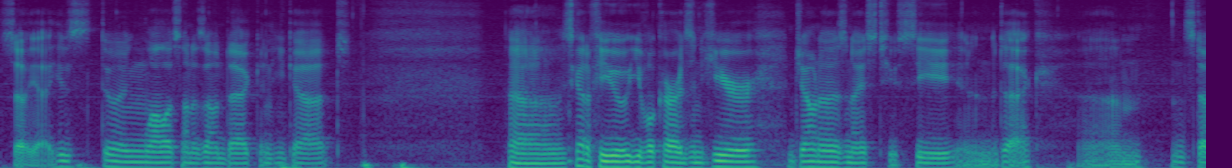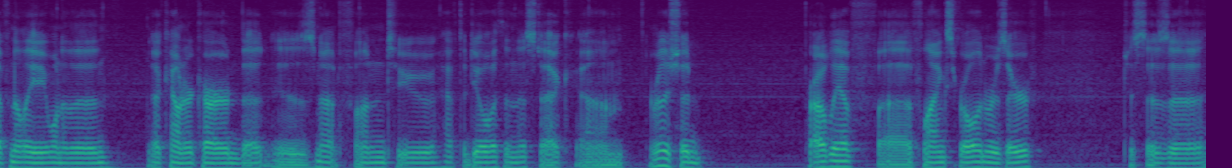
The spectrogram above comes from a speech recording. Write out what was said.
so yeah, he's doing lawless on his own deck, and he got. Uh, he's got a few evil cards in here. Jonah is nice to see in the deck. Um, it's definitely one of the a counter card that is not fun to have to deal with in this deck. Um, I really should probably have uh, Flying Scroll in reserve just as a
